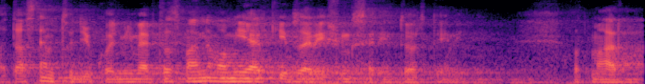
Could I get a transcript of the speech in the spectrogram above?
Hát azt nem tudjuk, hogy mi, mert az már nem a mi elképzelésünk szerint történik. Ott már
